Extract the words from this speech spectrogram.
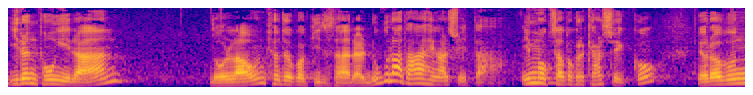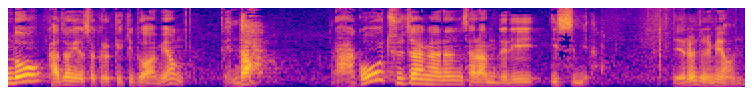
이런 동일한 놀라운 표적과 기사를 누구나 다 행할 수 있다. 임목사도 그렇게 할 수 있고 여러분도 가정에서 그렇게 기도하면 된다. 라고 주장하는 사람들이 있습니다. 예를 들면,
